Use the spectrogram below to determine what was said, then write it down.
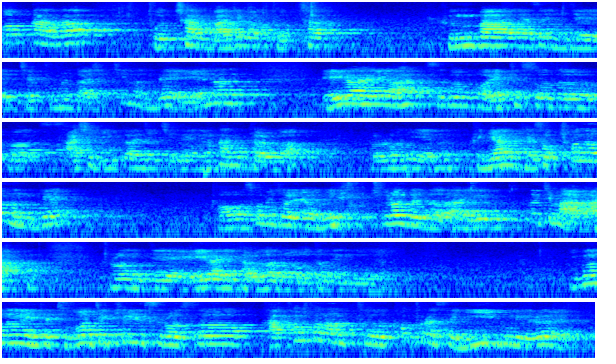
껐다가 도착 마지막 도착 근방에서 이제 제품을 다시 찌는데 얘는 AI 학습은 뭐 에피소드 막 42까지 진행을 한 결과 결론이 얘는 그냥 계속 켜놓는 게 더 소비 전력이 줄어들더라. 이거 끄지 마라. 그런 이제 AI 결과를 얻어낸 거고요. 이거는 이제 두 번째 케이스로서 각 컴포넌트 컴프레서 EEV를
